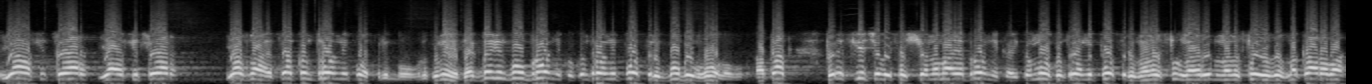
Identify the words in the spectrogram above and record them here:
я офіцер, я офіцер. Я знаю, це контрольний постріл був, розумієте? Якби він був броніку, контрольний постріл був би в голову. А так пересвідчилися, що немає броніка, і тому контрольний постріл нанесли, нанесли з Макарова,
